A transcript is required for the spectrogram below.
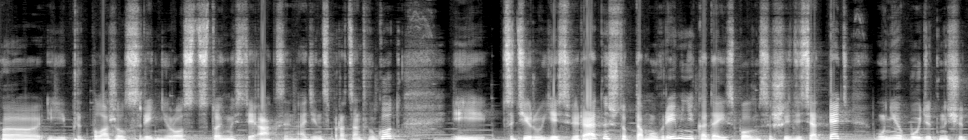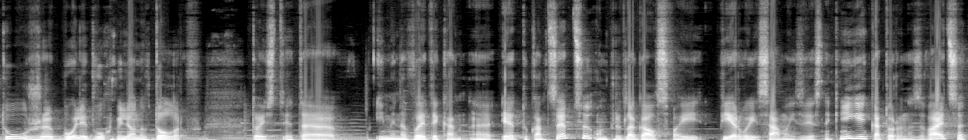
Э, и предположил средний рост стоимости акций на 11% в год. И, цитирую, есть вероятность, что к тому времени, когда ей исполнится 65, у нее будет на счету уже более 2 миллионов долларов. То есть это именно в этой, э, эту концепцию он предлагал в своей первой самой известной книге, которая называется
